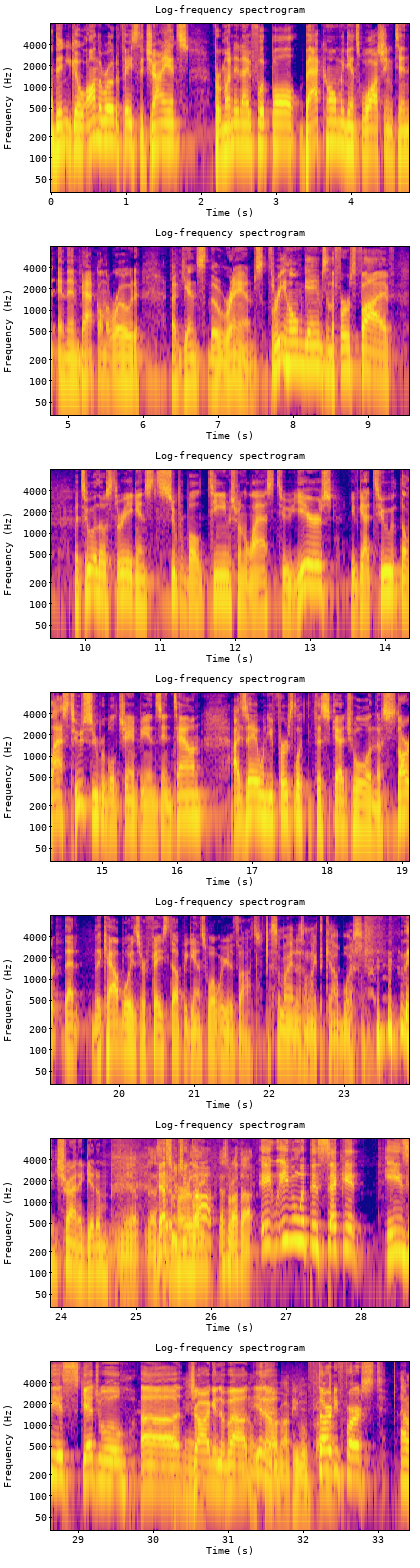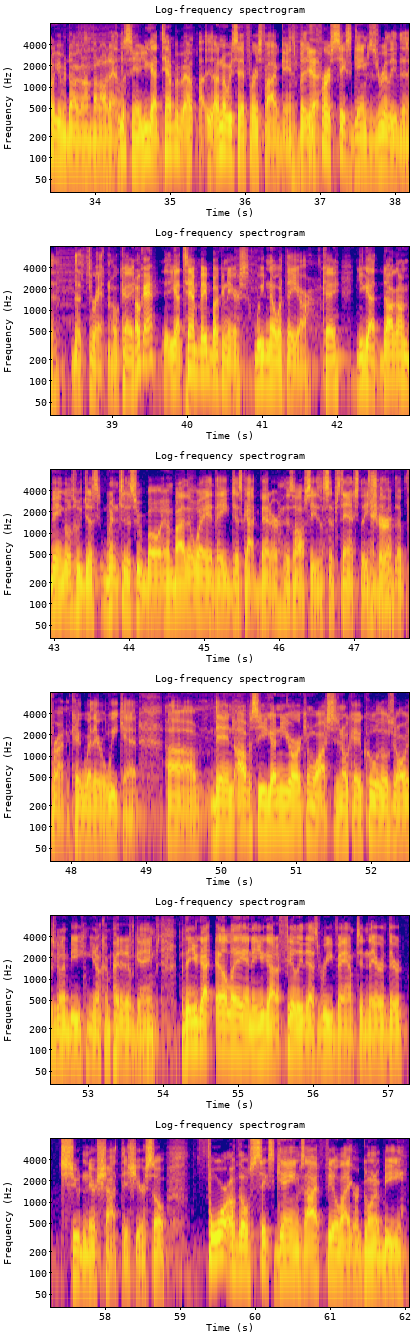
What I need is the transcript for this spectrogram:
Then you go on the road to face the Giants for Monday Night Football, back home against Washington, and then back on the road against the Rams. Three home games in the first five, but two of those three against Super Bowl teams from the last two years. You've got two the last two Super Bowl champions in town. Isaiah, when you first looked at this schedule and the start that the Cowboys are faced up against, what were your thoughts? Somebody doesn't like the Cowboys. They're trying to get them. Yeah, That's, That's Get what 'em you early. thought. That's what I thought. E- even with this second easiest schedule uh, jargon about you know about people. thirty first. I don't give a doggone about all that. Listen here, you got Tampa. I I know we said first five games, but Yeah. the first six games is really the the threat. Okay. Okay. You got Tampa Bay Buccaneers. We know what they are. Okay. You got doggone Bengals who just went to the Super Bowl, and by the way, they just got better this offseason substantially Sure. up, up front. Okay, where they were weak at. Um, then obviously you got New York and Washington. Okay, cool. Those are always going to be you know competitive games. But then you got L.A. and then you got a Philly that's revamped and they're they're shooting their shot this year. So four of those six games I feel like are going to be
